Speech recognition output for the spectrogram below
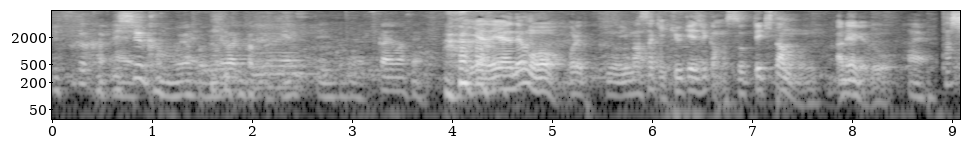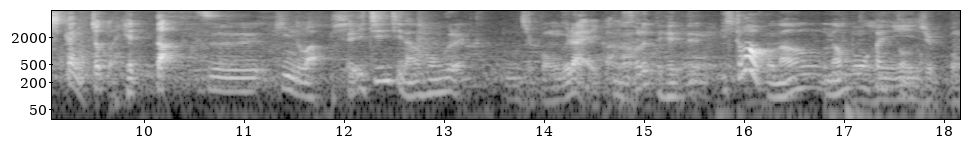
け5日間、1週間もやっぱこれは禁煙っていうことは使えません。いやいやでもこれもう今さっき休憩時間も吸ってきたのもあれやけど、はい。確かにちょっと減った頻度は？え1日何本ぐらい？10本ぐらいかな。それって減って1箱何何本入っとんの？20本。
